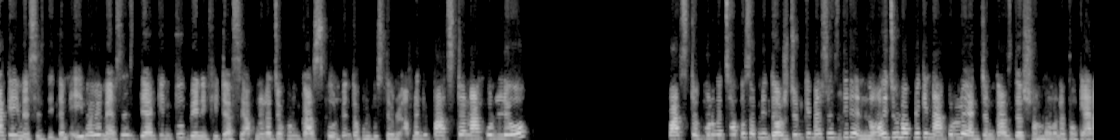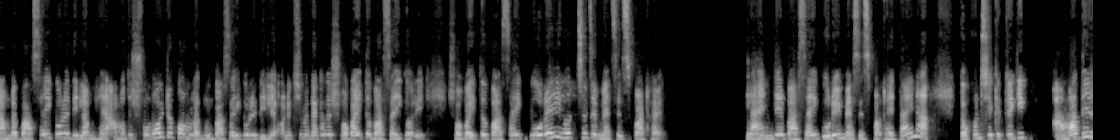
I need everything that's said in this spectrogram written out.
তাকেই মেসেজ দিতাম। এইভাবে মেসেজ দেওয়ার কিন্তু বেনিফিট আছে। আপনারা যখন কাজ করবেন তখন বুঝতে পারবেন। আপনাকে পাঁচটা না করলেও পাঁচটা, মনে করেন সাপোজ আপনি দশ জনকে মেসেজ দিলেন, নয় জন আপনাকে না করলে একজন কাজ দেওয়ার সম্ভাবনা থাকে। আর আমরা বাছাই করে দিলাম হ্যাঁ আমাদের সময়টা কম লাগবে বাছাই করে দিলে। অনেক সময় দেখা যায় সবাই তো বাছাই করে। সবাই তো বাছাই করেই হচ্ছে যে মেসেজ পাঠায়। ক্লায়েন্টদের বাছাই করেই মেসেজ পাঠায়, তাই না? তখন সেক্ষেত্রে কি আমাদের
